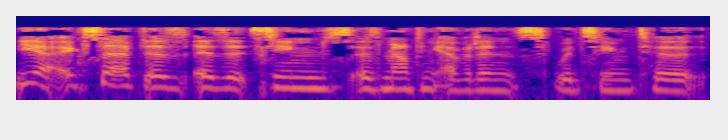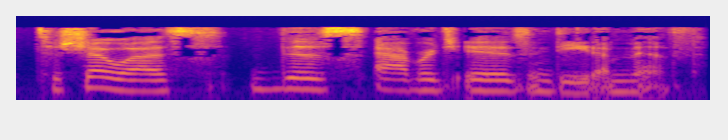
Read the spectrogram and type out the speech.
Yeah, except as, as it seems, as mounting evidence would seem to, to show us, this average is indeed a myth.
